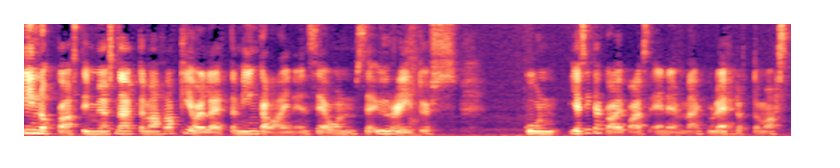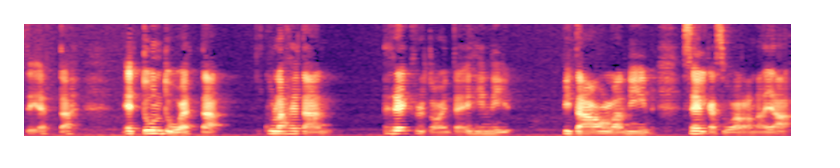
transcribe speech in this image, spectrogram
innokkaasti myös näyttämään hakijoille, että minkälainen se on se yritys. Kun, ja sitä kaipaisi enemmän kyllä ehdottomasti, että, että tuntuu, että kun lähdetään rekrytointeihin, niin pitää olla niin selkäsuorana ja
